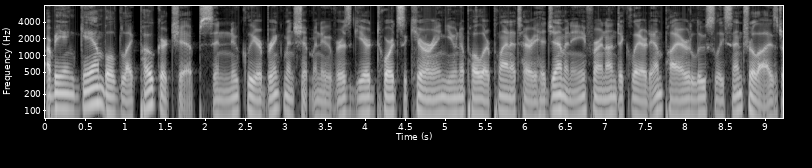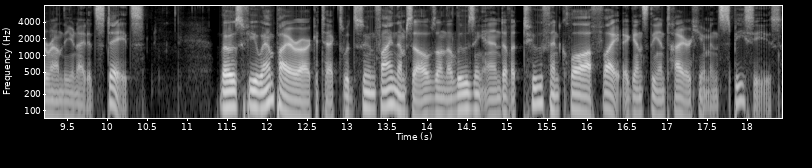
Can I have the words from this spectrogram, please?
are being gambled like poker chips in nuclear brinkmanship maneuvers geared toward securing unipolar planetary hegemony for an undeclared empire loosely centralized around the United States, those few empire architects would soon find themselves on the losing end of a tooth and claw fight against the entire human species.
